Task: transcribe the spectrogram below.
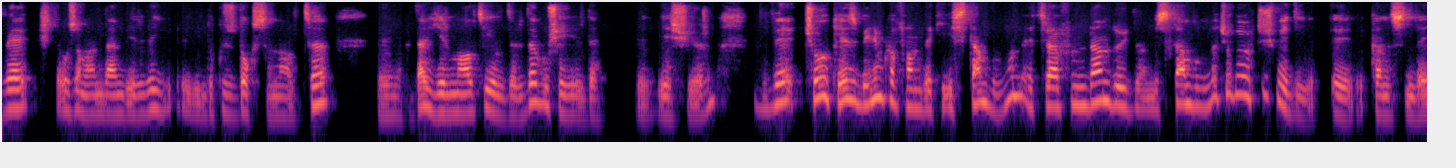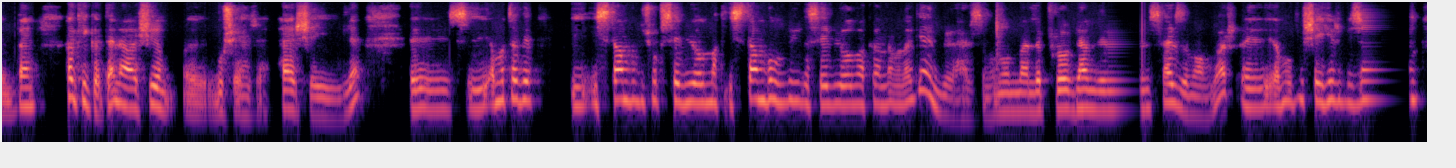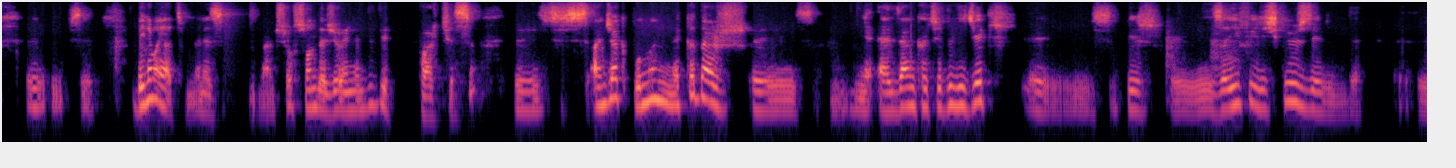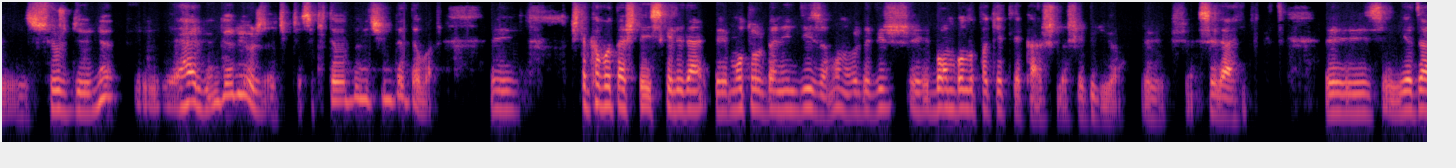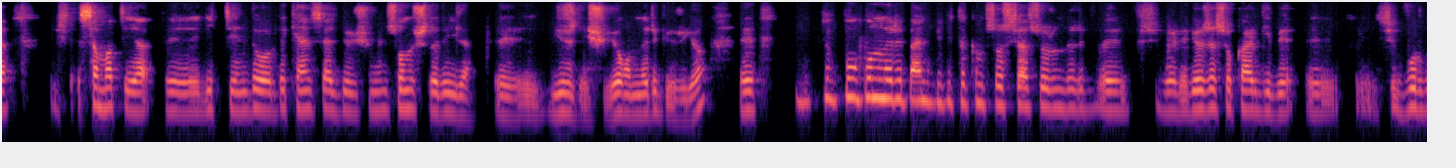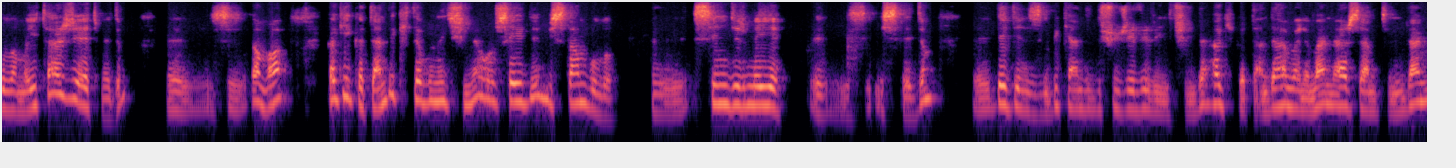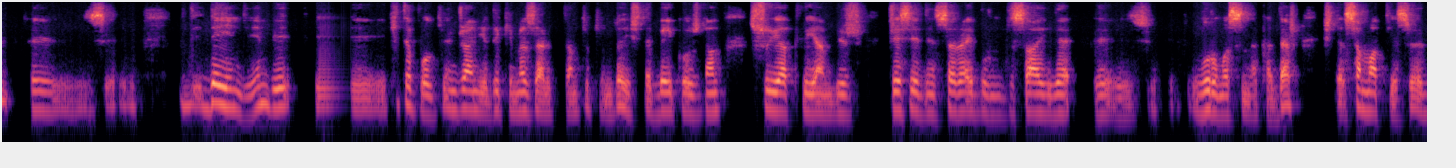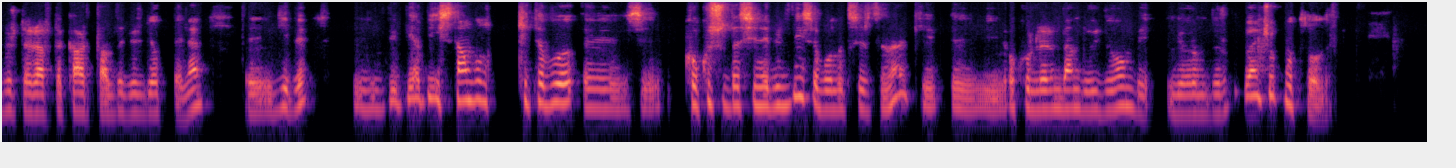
ve işte o zamandan beri de 1996 e, ne kadar 26 yıldır da bu şehirde e, yaşıyorum. Ve çoğu kez benim kafamdaki İstanbul'un etrafından duyduğum İstanbul'la çok örtüşmediği e, kanısındayım. Ben hakikaten aşığım e, bu şehre her şeyiyle. E, ama tabii İstanbul'u çok seviyor olmak, İstanbulluyu da seviyor olmak anlamına gelmiyor her zaman. Onlarla problemlerimiz her zaman var. E, ama bu şehir bizim e, işte benim hayatım en azından çok son derece önemli bir parçası. Ancak bunun ne kadar elden kaçabilecek bir zayıf ilişki üzerinde sürdüğünü her gün görüyoruz açıkçası. Kitabın içinde de var. İşte Kabataş'ta iskeleden, motordan indiği zaman orada bir bombalı paketle karşılaşabiliyor. E, ya da işte Samatya'ya e, gittiğinde orada kentsel dönüşümün sonuçlarıyla e, yüzleşiyor, onları görüyor. E, bu bunları ben bir, bir takım sosyal sorunları e, böyle göze sokar gibi e, vurgulamayı tercih etmedim. E, ama hakikaten de kitabın içine o sevdiğim İstanbul'u e, sindirmeyi e, istedim. E, dediğiniz gibi kendi düşünceleri içinde hakikaten de hemen hemen her semtinden e, değindiğim bir e, kitap oldu. Ümraniye'deki mezarlıktan tutun da işte Beykoz'dan su yatlayan bir cesedin Sarayburnu'da sahile e, vurmasına kadar işte Samatya'sı öbür tarafta Kartal'da bir gökdelen e, gibi bir, İstanbul kitabı e, kokusu da sinebildiyse balık sırtına ki e, okurlarımdan duyduğum bir yorumdur. Ben çok mutlu olurum.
